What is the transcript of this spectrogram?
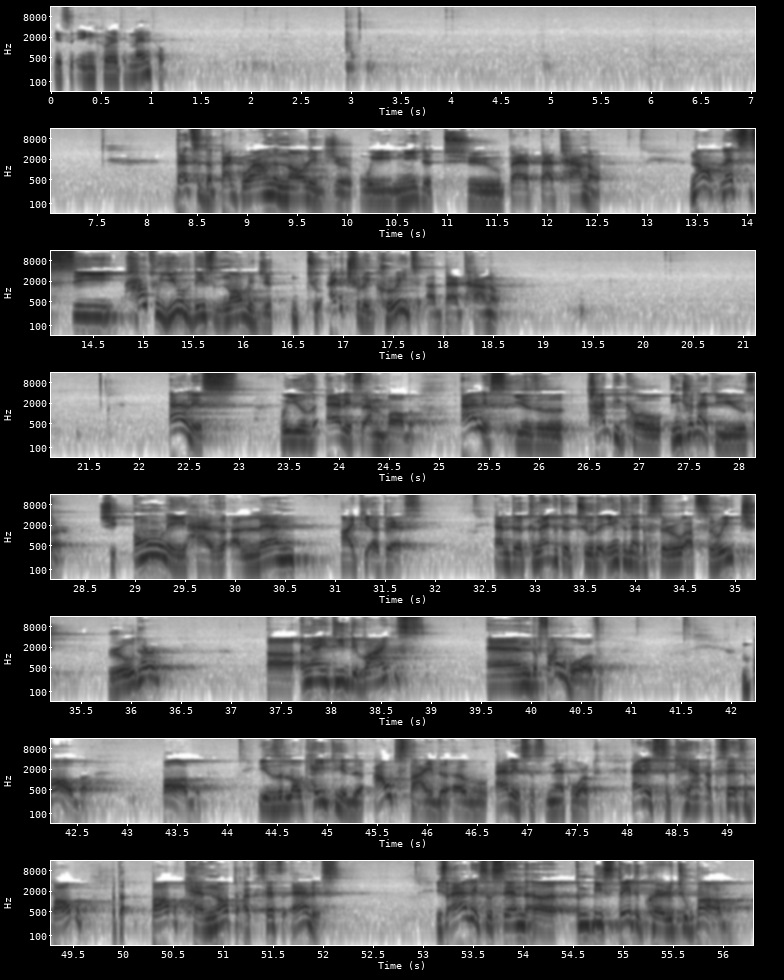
is incremental. That's the background knowledge we need to bad, tunnel. Now let's see how to use this knowledge to actually create a bad tunnel. Alice, we use Alice and Bob. Alice is a typical internet user. She only has a LAN IP address and connected to the internet through a switch, router, uh, NAT device, and firewalls. Bob, Bob is located outside of Alice's network. Alice can access Bob, but Bob cannot access Alice. If Alice send a NB state query to Bob,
